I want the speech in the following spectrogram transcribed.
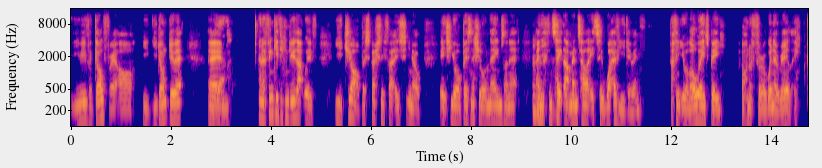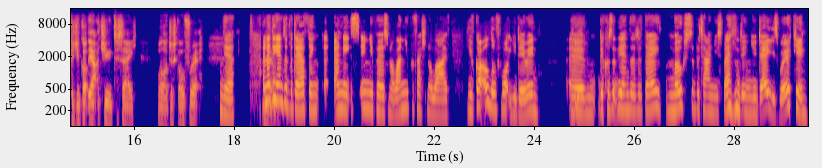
you either go for it or you, you don't do it um, Yeah. and i think if you can do that with your job especially if that is you know it's your business your name's on it Mm-hmm. and you can take that mentality to whatever you're doing i think you will always be on for a winner really because you've got the attitude to say well i'll just go for it Yeah. And you at the end of the day, I think, and it's in your personal and your professional life, you've got to love what you're doing. Um, Yeah. because at the end of the day, most of the time you spend in your day is working.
